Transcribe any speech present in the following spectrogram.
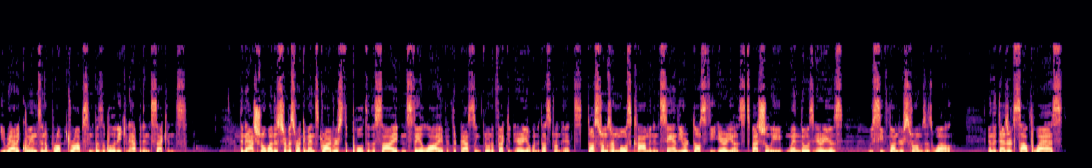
Erratic winds and abrupt drops in visibility can happen in seconds. The National Weather Service recommends drivers to pull to the side and stay alive if they're passing through an affected area when a dust storm hits. Dust storms are most common in sandy or dusty areas, especially when those areas receive thunderstorms as well. In the desert southwest,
